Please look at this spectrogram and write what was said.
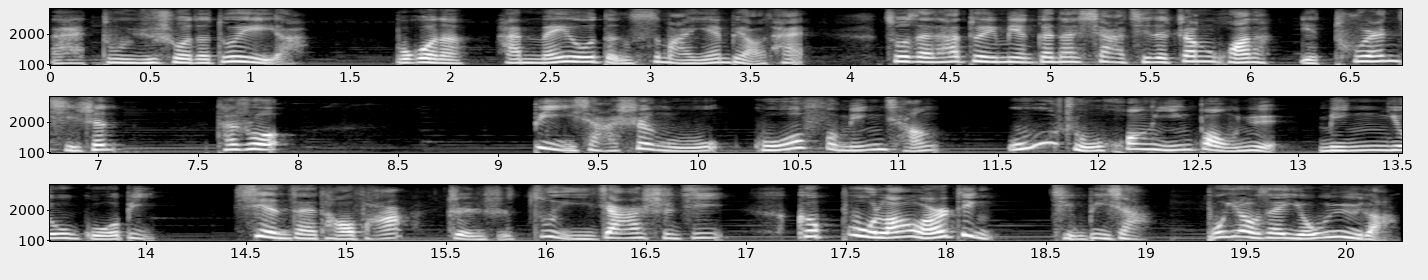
哎，杜预说的对呀。不过呢，还没有等司马炎表态，坐在他对面跟他下棋的张华呢，也突然起身。他说：“陛下圣武，国富民强，吴主荒淫暴虐，民忧国弊。现在讨伐正是最佳时机，可不劳而定，请陛下不要再犹豫了。”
